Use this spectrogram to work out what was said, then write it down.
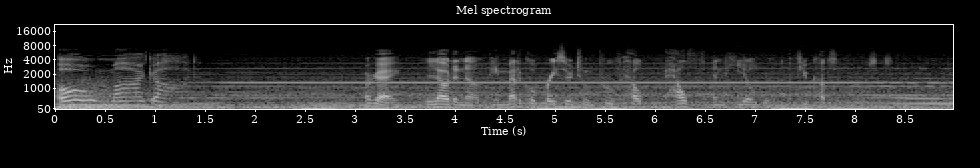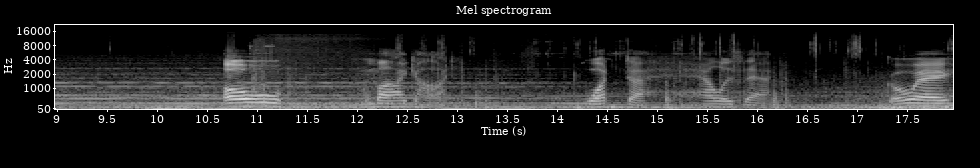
Oh my god. Okay, laudanum, a medical bracer to improve health, health and heal wounds. A few cuts and bruises. Oh my god. What the hell is that? Go away.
